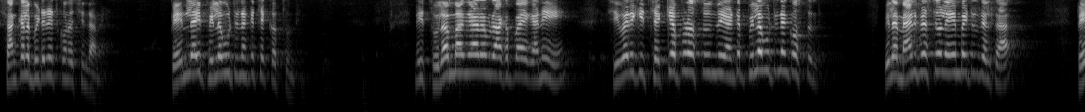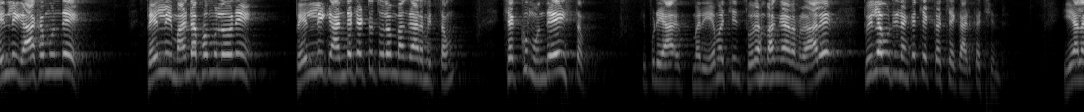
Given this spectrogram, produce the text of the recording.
సంకల బిడ్డనెత్తుకొని వచ్చింది ఆమె. అయి పిల్ల పుట్టినాక చెక్ వస్తుంది. నీ తులం బంగారం రాకపోయే కానీ చివరికి చెక్ ఎప్పుడు వస్తుంది అంటే పిల్ల పుట్టినాక వస్తుంది. వీళ్ళ మేనిఫెస్టోలో ఏం పెట్టారు తెలుసా? పెళ్ళి కాకముందే పెళ్ళి మండపములోనే పెళ్ళికి అందేటట్టు తులం బంగారం ఇస్తాం చెక్కు ముందే ఇస్తాం. ఇప్పుడు మరి ఏమొచ్చింది? తులం బంగారం రాలే పిల్ల పుట్టినాక చెక్ వచ్చే కాడికి వచ్చింది. ఇవాళ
